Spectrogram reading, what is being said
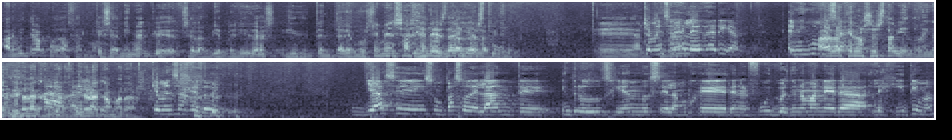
Árbitra puede hacerlo. Que se animen, que serán bienvenidas y intentaremos. ¿Qué mensaje les darías la tú? Eh, ¿Qué Alexandra, mensaje les daría? El mismo Ahora la que nos está viendo, venga, mira la Ah, cámara, mira la cámara. ¿Qué mensaje doy? Ya se hizo un paso adelante introduciéndose la mujer en el fútbol de una manera legítima.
